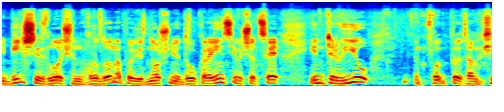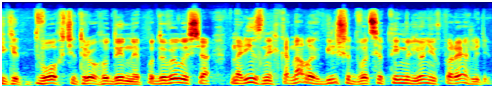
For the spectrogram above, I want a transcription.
найбільший злочин Гордона по відношенню до українців. Що це інтерв'ю там скільки двох чи трьох годинне подивилися на різних каналах більше 20 мільйонів переглядів.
